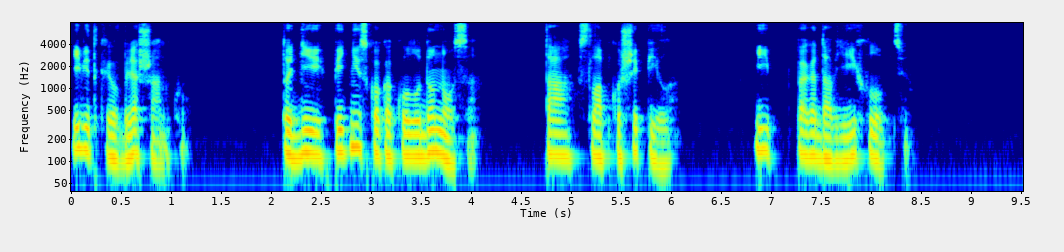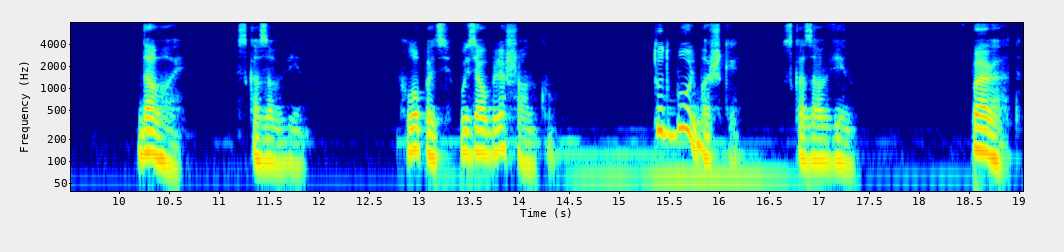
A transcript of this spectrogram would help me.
і відкрив бляшанку. Тоді підніс Кока-Колу до носа та слабко шипіла, і передав її хлопцю. Давай, сказав він. Хлопець узяв бляшанку. Тут бульбашки, сказав він. Вперед.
